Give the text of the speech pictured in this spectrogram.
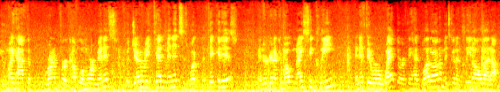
you might have to run them for a couple of more minutes. But generally 10 minutes is what the ticket is. And they're going to come out nice and clean. And if they were wet or if they had blood on them, it's going to clean all that up.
